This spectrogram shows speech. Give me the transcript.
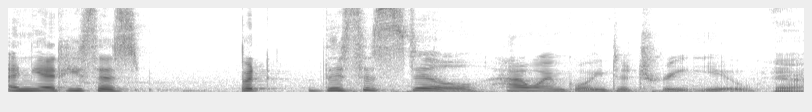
and yet he says but this is still how I'm going to treat you yeah.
